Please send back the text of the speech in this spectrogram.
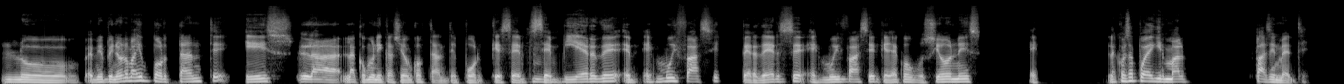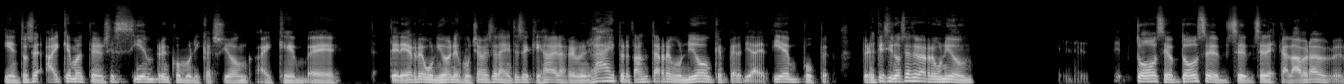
lo, en mi opinión, lo más importante es la, la comunicación constante, porque se, se pierde, es, muy fácil perderse, es muy fácil que haya confusiones, las cosas pueden ir mal fácilmente. Y entonces hay que mantenerse siempre en comunicación, hay que eh, tener reuniones. Muchas veces la gente se queja de las reuniones. Ay, pero tanta reunión, qué pérdida de tiempo. Pero, es que si no se hace la reunión, eh, todo se, todo se, se, descalabra eh,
